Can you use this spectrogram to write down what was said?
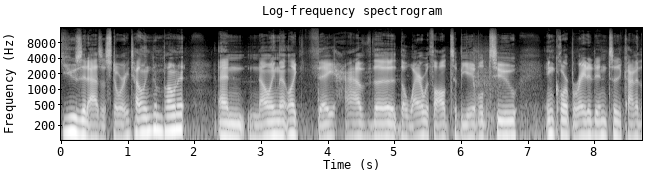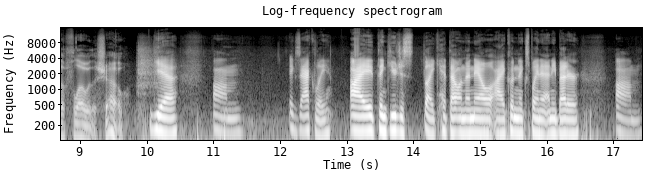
use it as a storytelling component and knowing that like they have the the wherewithal to be able to incorporate it into kind of the flow of the show. Yeah. Um exactly. I think you just like hit that on the nail. I couldn't explain it any better. Um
